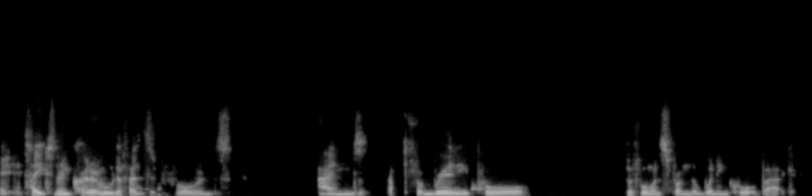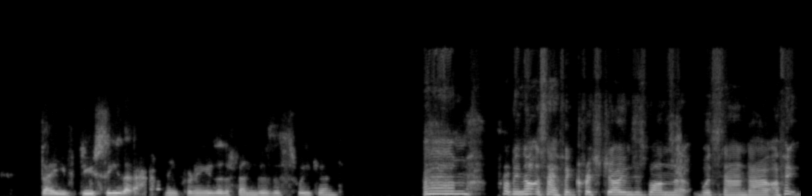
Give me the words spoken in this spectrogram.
it, it takes an incredible defensive performance and a really poor performance from the winning quarterback. Dave, do you see that happening for any of the defenders this weekend? Um, probably not. I say I think Chris Jones is one that would stand out. I think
